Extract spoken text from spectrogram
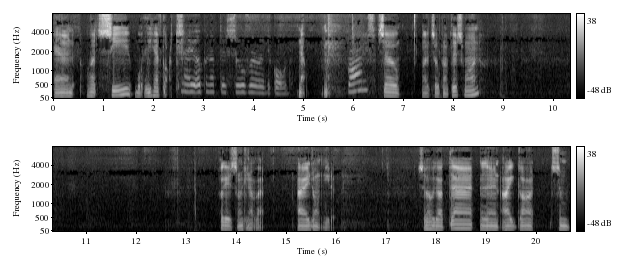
And let's see what we have got. Can I open up the silver or the gold? No. Bronze? So, let's open up this one. Okay, so we can have that. I don't need it. So we got that, and then I got some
